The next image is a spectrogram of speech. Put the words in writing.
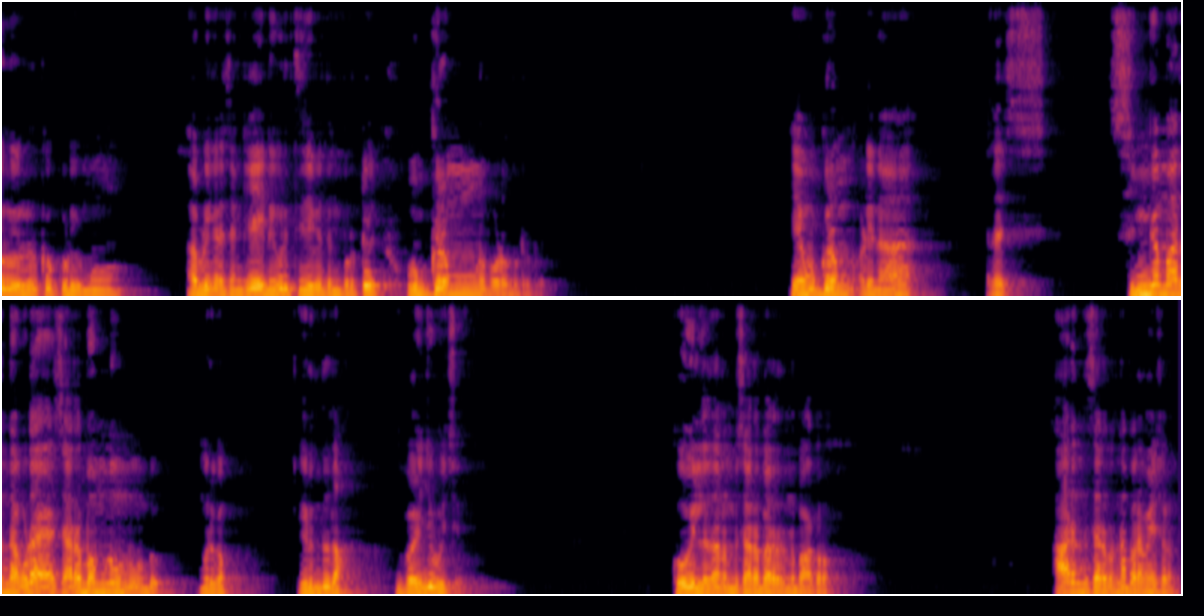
ஒருவர் இருக்கக்கூடியமோ அப்படிங்கிற சங்கையை நிவர்த்தி செய்வதன் பொருட்டு உக்ரம்னு போடப்பட்டிருக்கு. ஏன் உக்ரம் அப்படின்னா அதை சிங்கமாக இருந்தால் கூட சரபம்னு ஒன்று உண்டு. மிருகம். இருந்து தான் இப்போ அழிஞ்சு போச்சு. கோவிலில் தான் நம்ம சரபரர்னு பார்க்குறோம் ஆர் இந்த சரபர்னா? பரமேஸ்வரன்.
